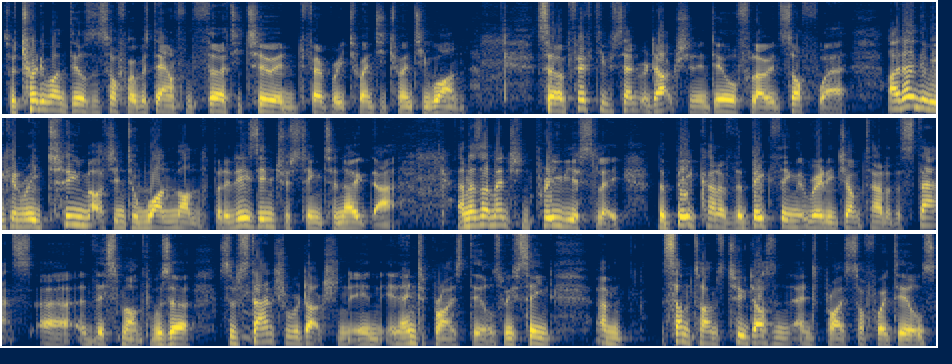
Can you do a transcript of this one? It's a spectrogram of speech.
So 21 deals in software was down from 32 in February 2021. So a 50% reduction in deal flow in software. I don't think we can read too much into one month, but it is interesting to note that. And as I mentioned previously, the big kind of the big thing that really jumped out of the stats uh, this month was a substantial reduction in, in enterprise deals. We've seen um, sometimes two dozen enterprise software deals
